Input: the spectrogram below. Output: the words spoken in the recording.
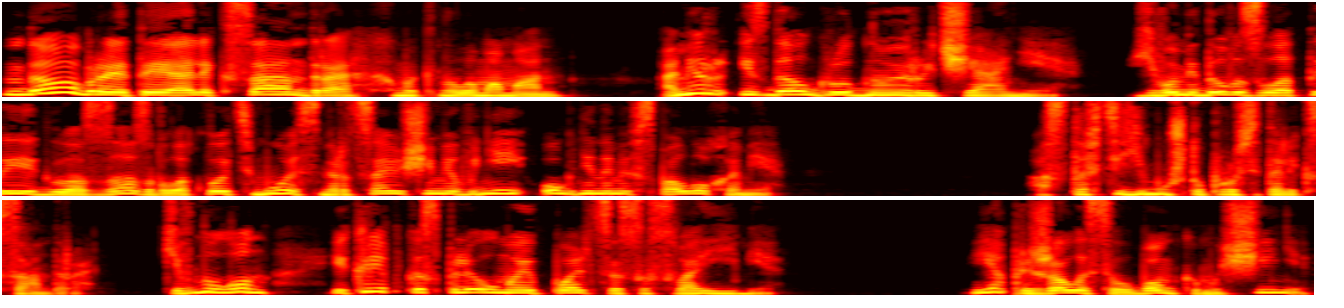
«Добрая ты, Александра!» — хмыкнула маман. Амир издал грудное рычание. Его медово-золотые глаза заволокло тьмой с мерцающими в ней огненными всполохами. «Оставьте ему, что просит Александра!» Кивнул он и крепко сплел мои пальцы со своими. Я прижалась лбом к мужчине,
